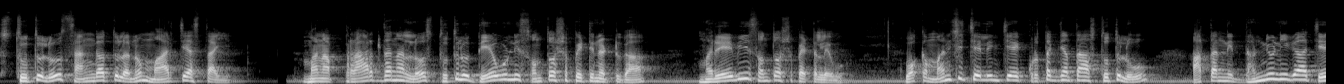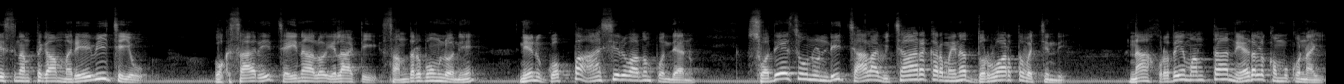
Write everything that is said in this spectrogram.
స్థుతులు సంగతులను మార్చేస్తాయి. మన ప్రార్థనల్లో స్థుతులు దేవుణ్ణి సంతోషపెట్టినట్టుగా మరేవీ సంతోషపెట్టలేవు. ఒక మనిషి చెల్లించే కృతజ్ఞతా స్థుతులు అతన్ని ధన్యునిగా చేసినంతగా మరేవీ చేయవు. ఒకసారి చైనాలో ఇలాంటి సందర్భంలోనే నేను గొప్ప ఆశీర్వాదం పొందాను. స్వదేశం నుండి చాలా విచారకరమైన దుర్వార్త వచ్చింది. నా హృదయమంతా నీడలు కమ్ముకున్నాయి.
